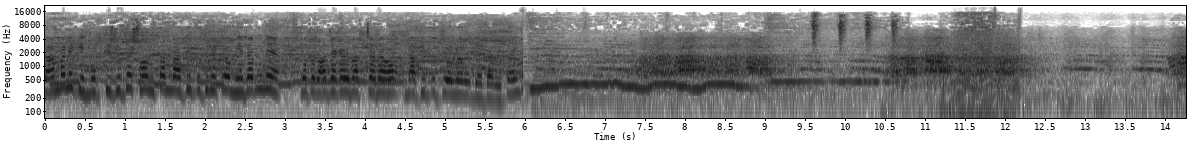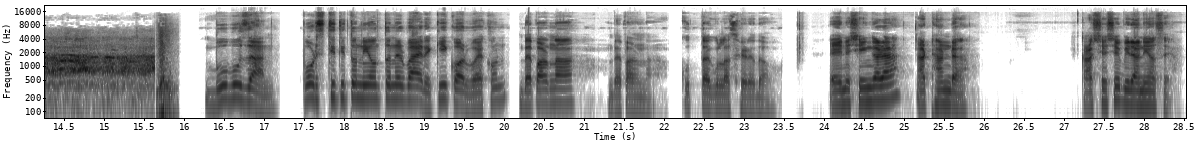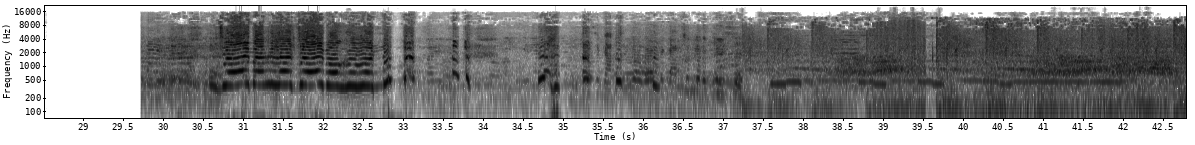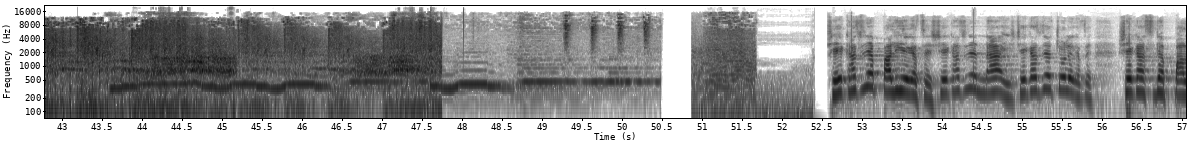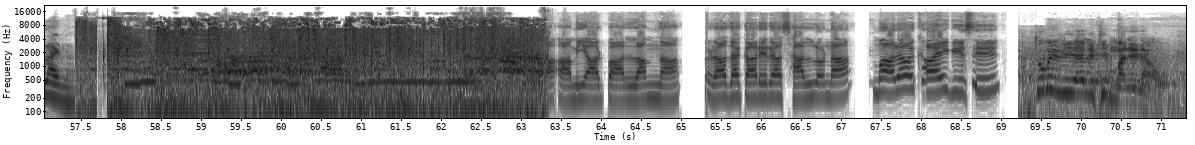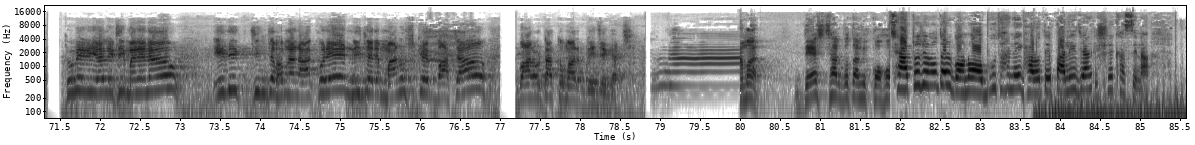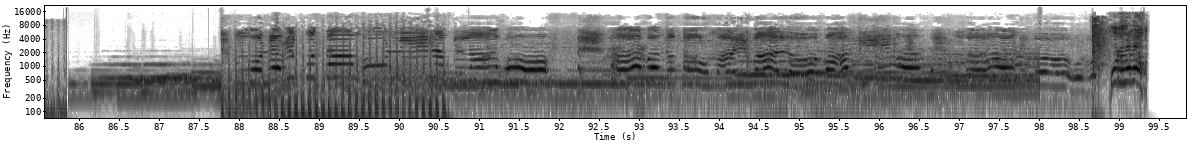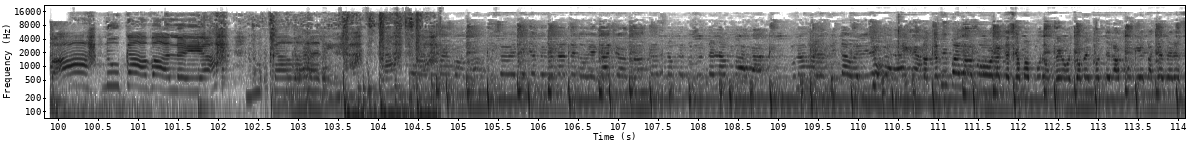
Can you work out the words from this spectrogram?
তার মানে কি? মুক্তিযুদ্ধের সন্তান নাতিপুতিরা কেউ মেধাবী না? যত রাজাকারের বাচ্চারা নাতিপুতি হলো মেধাবী তাই না? বুবু যান পরিস্থিতি তো নিয়ন্ত্রণের বাইরে কি করব এখন? ব্যাপার না ব্যাপার না কুত্তাগুলা ছেড়ে দাও। এই নে সিঙ্গারা আর ঠান্ডা। কাজ শেষে বিরিয়ানি আছে। জয় বাংলা জয় বঙ্গবন্ধু। শেখ হাসিনা পালিয়ে গেছে শেখ হাসিনা নাই শেখ হাসিনা চলে গেছে শেখ হাসিনা পালায় না। আমি আর পারলাম না রাজাকারেরা ছাড়লো না মারা খাই গেছি। তুমি রিয়েলিটি মানে নাও। তুমি রিয়েলিটি মানে নাও এদিক চিন্তা ভাবনা না করে নিজের মানুষকে বাঁচাও বারোটা তোমার বেজে গেছে। আমার দেশ ছাড়বো তো আমি কহ ছাত্র জনতার গণ অভ্যুত্থানে ভারতে পালিয়ে যান শেখ হাসিনা। মনের কথা la julieta que merece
